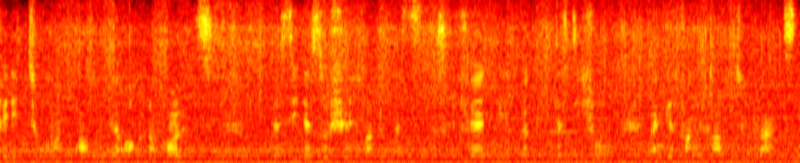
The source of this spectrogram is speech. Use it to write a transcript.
für die Zukunft brauchen wir auch noch Holz, dass sie das so schön machen. Das, das gefällt mir wirklich, dass die schon angefangen haben zu pflanzen.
